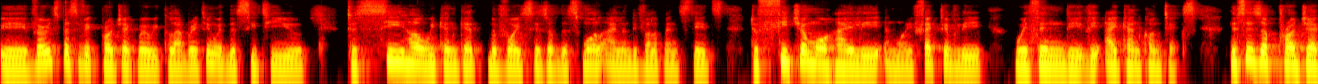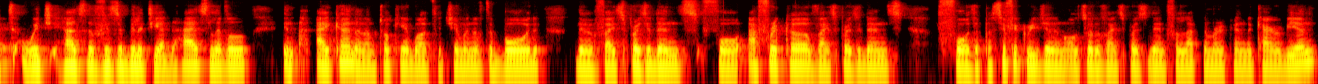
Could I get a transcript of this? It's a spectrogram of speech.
a very specific project where we're collaborating with the CTU to see how we can get the voices of the small island development states to feature more highly and more effectively within the, the ICANN context. This is a project which has the visibility at the highest level in ICANN, and I'm talking about the chairman of the board, the vice presidents for Africa, vice presidents for the Pacific region, and also the vice president for Latin America and the Caribbean.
